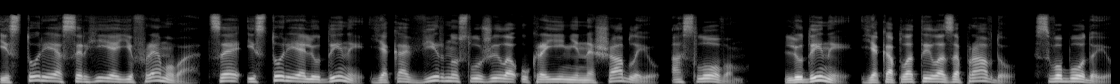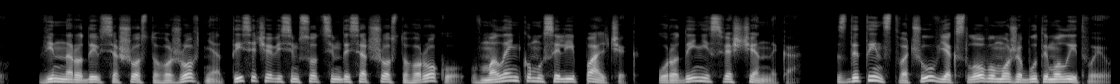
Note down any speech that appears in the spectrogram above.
Історія Сергія Єфремова – це історія людини, яка вірно служила Україні не шаблею, а словом. Людини, яка платила за правду свободою. Він народився 6 жовтня 1876 року в маленькому селі Пальчик у родині священника. З дитинства чув, як слово може бути молитвою,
